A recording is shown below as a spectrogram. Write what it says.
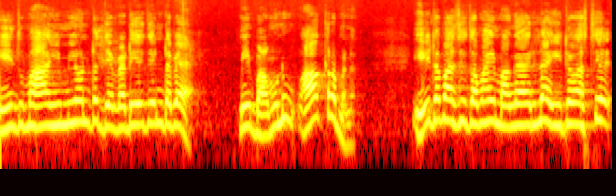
මිහිඳු මාහිමියන්ට වැඩේ දෙන්න බෑ. මේ බමුණු ආක්‍රමණ. ඊට පස්සේ තමයි මඟ ඇරිලා ඊට පස්සේ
